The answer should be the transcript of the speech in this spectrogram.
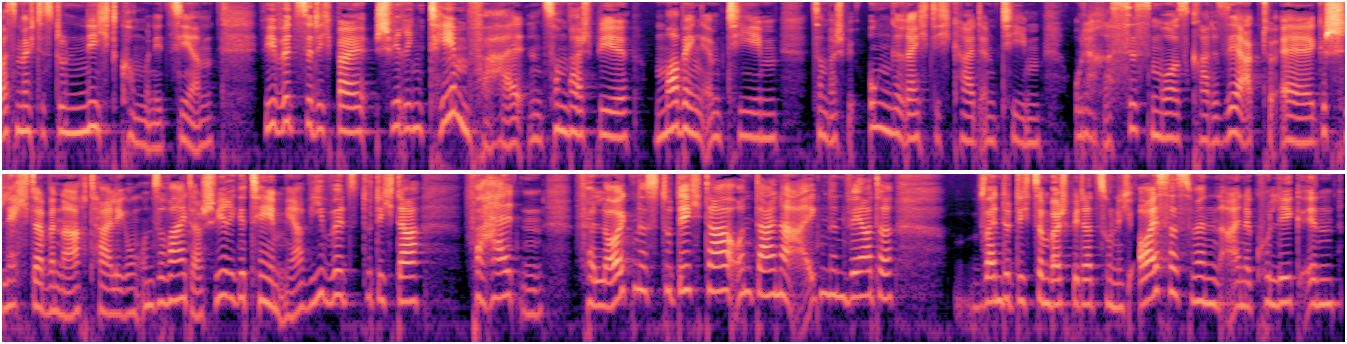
Was möchtest du nicht kommunizieren? Wie willst du dich bei schwierigen Themen verhalten? Zum Beispiel Mobbing im Team, zum Beispiel Ungerechtigkeit im Team oder Rassismus, gerade sehr aktuell, Geschlechterbenachteiligung und so weiter. Schwierige Themen, ja. Wie willst du dich da verhalten? Verleugnest du dich da und deine eigenen Werte, wenn du dich zum Beispiel dazu nicht äußerst, wenn eine Kollegin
